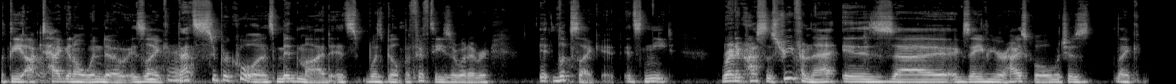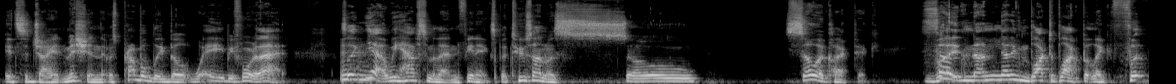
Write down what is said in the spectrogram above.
with the octagonal window is like Mhm. that's super cool and it's mid mod. It's was built in the 50s or whatever. It looks like it. It's neat. Right across the street from that is uh, Xavier High School, which is like it's a giant mission that was probably built way before that. It's Mhm. like yeah, we have some of that in Phoenix, but Tucson was so so eclectic. So- but not, not even block to block, but like foot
